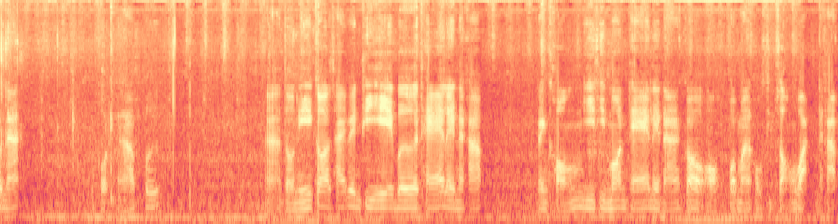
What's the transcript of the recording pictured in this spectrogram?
ลต์นะกดนะครับปึ๊บอ่าตัวนี้ก็ใช้เป็น PA เบอร์แท้เลยนะครับ เป็นของ y t m o n แท้เลยนะ ก็ออกประมาณ 62 วัตต์นะครับ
